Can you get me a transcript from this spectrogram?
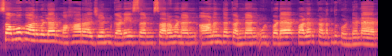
சமூக ஆர்வலர் மகாராஜன் கணேசன் சரவணன் ஆனந்த கண்ணன் உள்பட பலர் கலந்து கொண்டனர்.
